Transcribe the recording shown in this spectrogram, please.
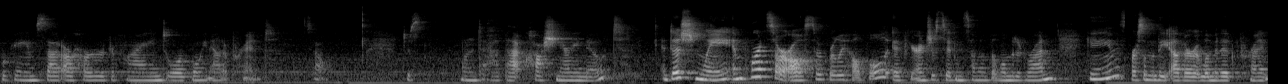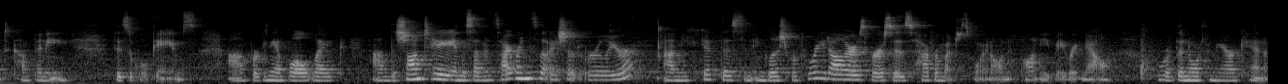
for games that are harder to find or going out of print. So just wanted to add that cautionary note. Additionally, imports are also really helpful if you're interested in some of the limited run games or some of the other limited print company physical games. Um, for example, like um, the Shantae and the Seven Sirens that I showed earlier. Um, you could get this in English for $40 versus however much is going on on eBay right now or the North American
